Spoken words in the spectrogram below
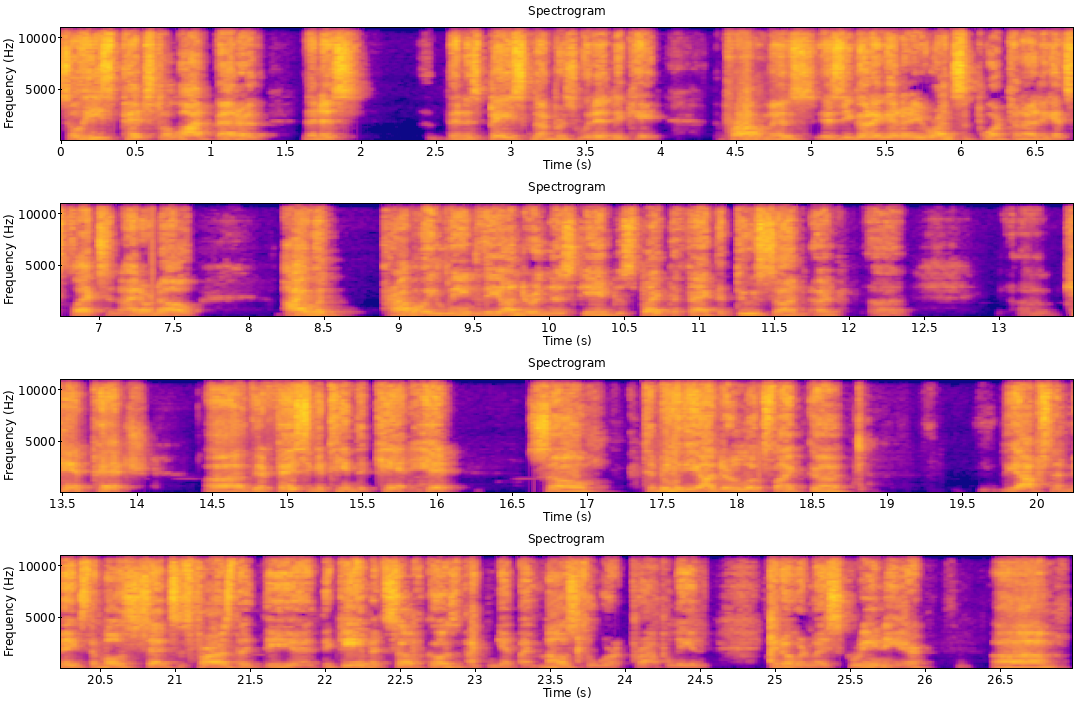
So he's pitched a lot better than his than his base numbers would indicate. The problem is, is he going to get any run support tonight against Flexen? I don't know. I would probably lean to the under in this game, despite the fact that Doosan uh, uh, uh, can't pitch. Uh, they're facing a team that can't hit. So to me, the under looks like uh, the option that makes the most sense as far as the the, uh, the game itself goes. If I can get my mouse to work properly and get over to my screen here, um,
